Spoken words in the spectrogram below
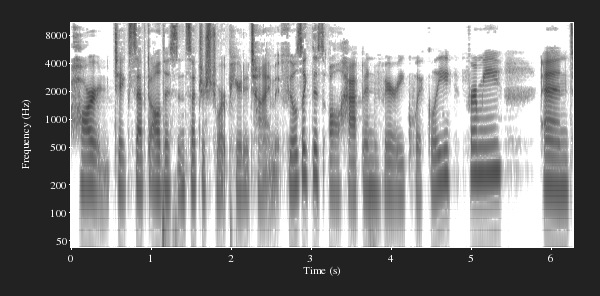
hard to accept all this in such a short period of time. It feels like this all happened very quickly for me. And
